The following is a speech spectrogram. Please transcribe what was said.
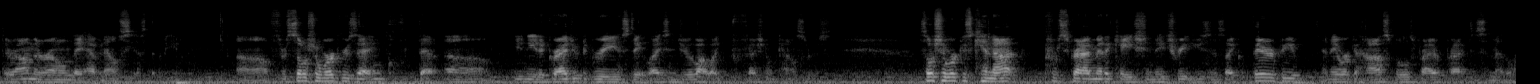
they're on their own, they have an LCSW. Uh, for social workers, that that um, you need a graduate degree and state licensure, a lot like professional counselors. Social workers cannot prescribe medication. They treat using psychotherapy, and they work in hospitals, private practice, and mental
